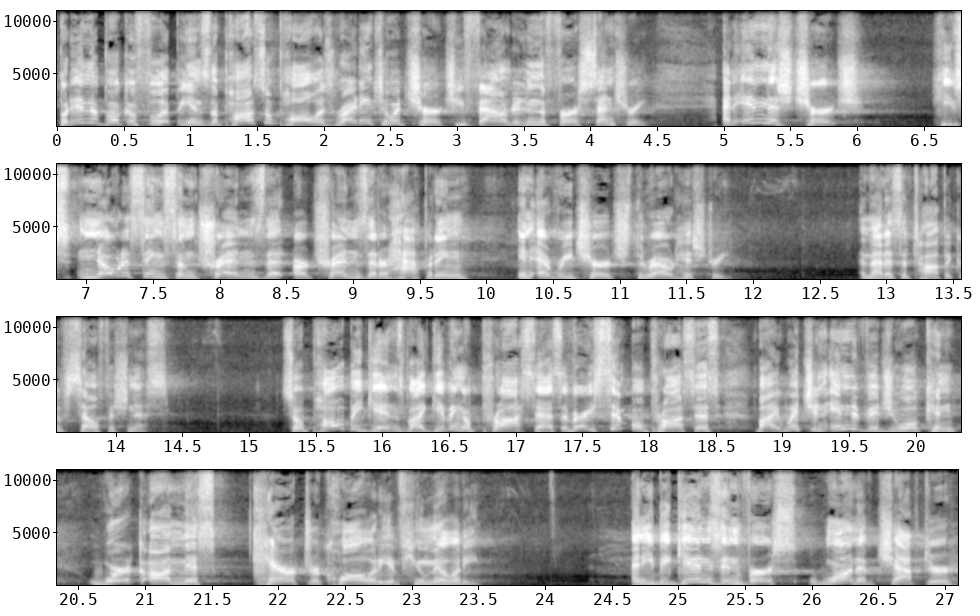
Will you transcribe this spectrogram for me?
But in the book of Philippians, the Apostle Paul is writing to a church he founded in the first century. And in this church, he's noticing some trends that are trends that are happening in every church throughout history. And that is the topic of selfishness. So Paul begins by giving a process, a very simple process, by which an individual can work on this character quality of humility. And he begins in verse 1 of chapter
